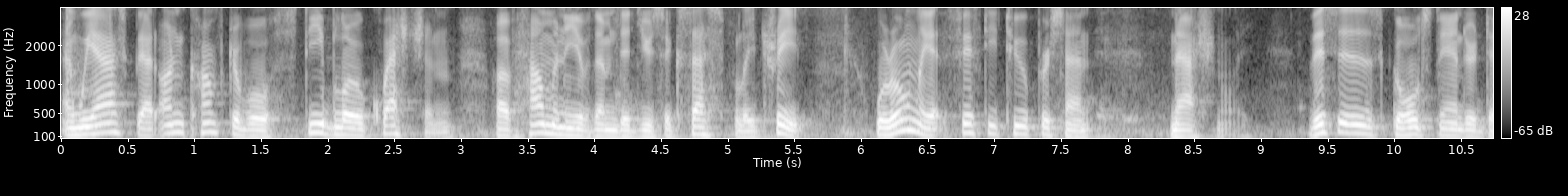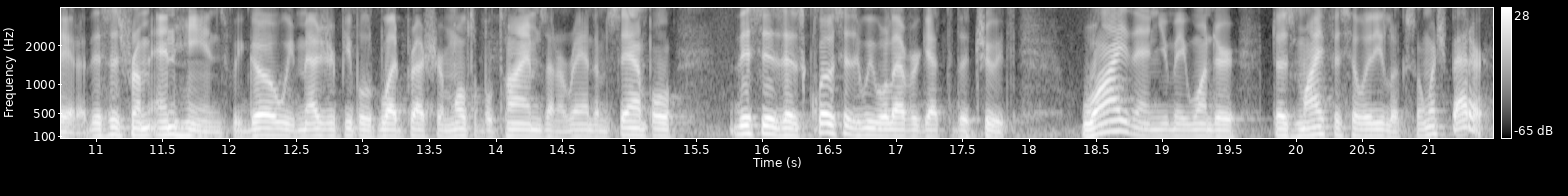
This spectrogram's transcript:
and we ask that uncomfortable Styblo question of how many of them did you successfully treat, we're only at 52 percent nationally. This is gold standard data. This is from NHANES. We go, we measure people's blood pressure multiple times on a random sample. This is as close as we will ever get to the truth. Why then, you may wonder, does my facility look so much better?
